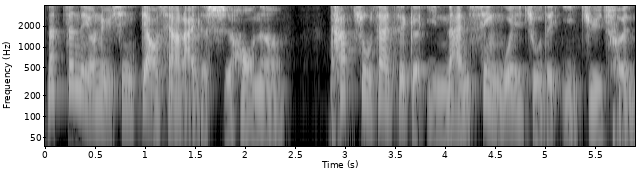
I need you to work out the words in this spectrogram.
那真的有女性掉下来的时候呢，她住在这个以男性为主的宜居村。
